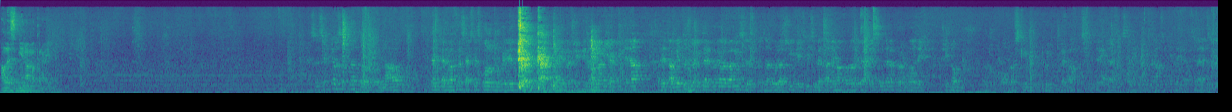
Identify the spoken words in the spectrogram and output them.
ale změnama krajiny. Já jsem se chtěl zeptat na ten permafrost, jak jsme spolu mluvili, je pro všechny zajímavý, jaký teda, protože tam je to že interkorelovaný s, s řadou dalších věcí, s metanem a podobně, jak jsou teda prognózy při tom obrovském výbuchu permafrostu, který teda v rámci těch akcelerací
